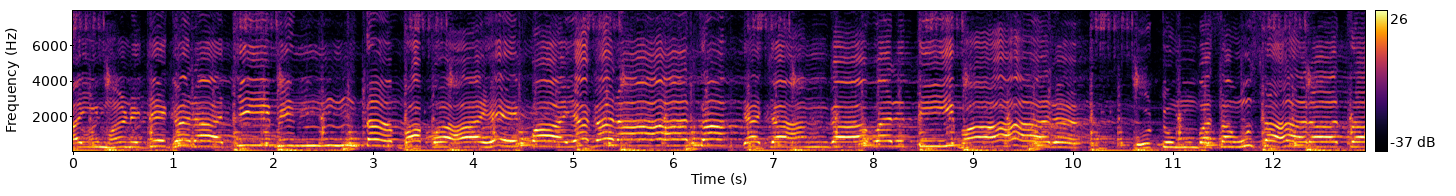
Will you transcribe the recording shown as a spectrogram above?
आई म्हणजे घराची भिंत बाप आहे पाया घराचा त्याच्या अंगावरती भार कुटुंब संसाराचा.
